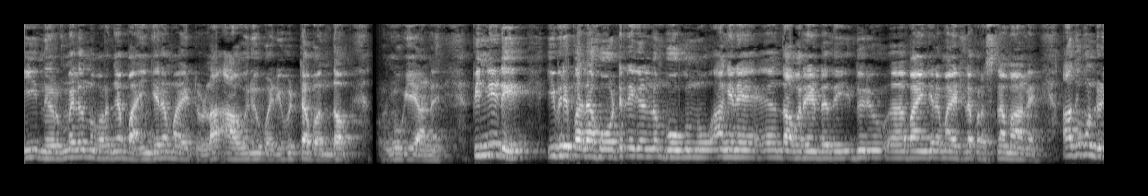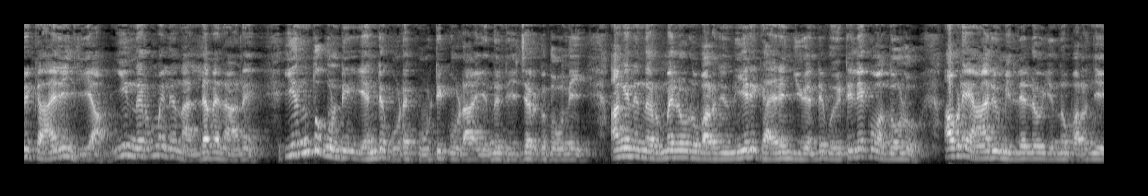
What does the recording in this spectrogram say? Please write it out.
ഈ നിർമ്മൽ എന്ന് പറഞ്ഞ ഭയങ്കരമായിട്ടുള്ള ആ ഒരു വഴിവിട്ട ബന്ധം തുടങ്ങുകയാണ്. പിന്നീട് ഇവർ പല ഹോട്ടലുകളിലും പോകുന്നു. അങ്ങനെ എന്താ പറയേണ്ടത്? ഇതൊരു ഭയങ്കരമായിട്ടുള്ള പ്രശ്നമാണ്. അതുകൊണ്ടൊരു കാര്യം ചെയ്യാം. ഈ നിർമ്മൽ നല്ലവനാണ്. എന്തുകൊണ്ട് എന്റെ കൂടെ കൂട്ടിക്കൂടാ എന്ന് ടീച്ചർക്ക് തോന്നി? അങ്ങനെ നിർമ്മലോട് പറഞ്ഞു നീ ഒരു കാര്യം ചെയ്യൂ എന്റെ വീട്ടിലേക്ക് വന്നോളൂ. അവിടെ ആരുമില്ലല്ലോ എന്ന് പറഞ്ഞ്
